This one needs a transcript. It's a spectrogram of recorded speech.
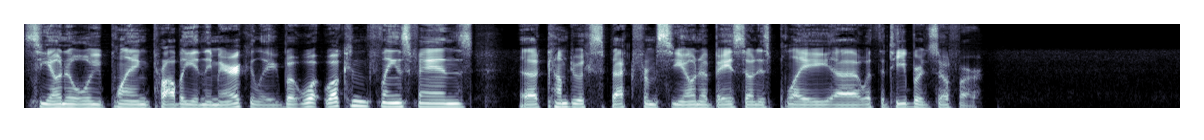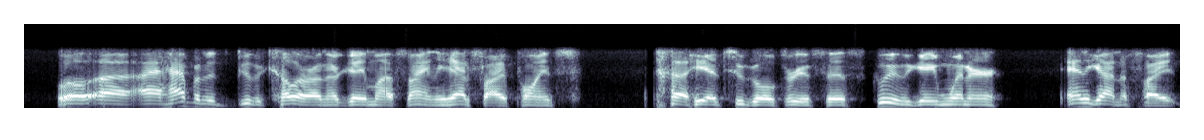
Ciona will be playing probably in the American League. But what what can Flames fans uh, come to expect from Ciona based on his play uh, with the T-Birds so far? Well, uh, I happened to do the color on their game last night, and he had five points. Uh, he had two goals, three assists, including the game winner, and he got in a fight.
